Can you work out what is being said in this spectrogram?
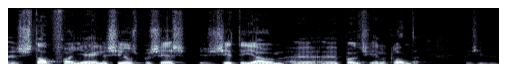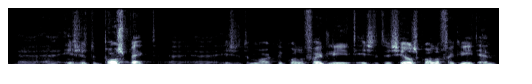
uh, stap van je hele salesproces zitten jouw uh, potentiële klanten? Dus is het een prospect? is het een marketing qualified lead? Is het een sales qualified lead? En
